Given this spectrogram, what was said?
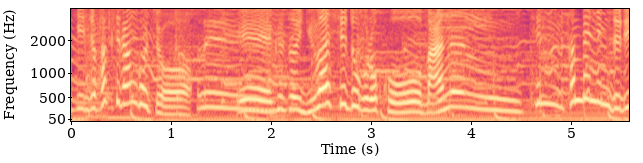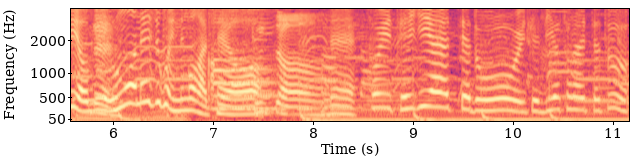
이게 이제 확실한 거죠. 네. 예. 그래서 유아 씨도 그렇고 많은 팀 선배님들이 여기 네. 응원해주고 있는 것 같아요. 아. 진짜. 네. 저희 대기할 때도 이제 리허설 할 때도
